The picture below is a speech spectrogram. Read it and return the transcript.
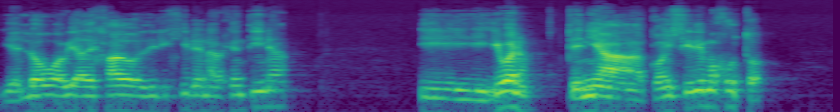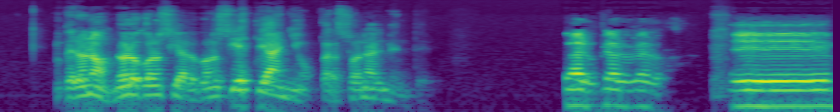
y el Lobo había dejado de dirigir en Argentina y, bueno, tenía, coincidimos justo. Pero no, no lo conocía, lo conocí este año personalmente. Claro, claro, claro. Eh,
